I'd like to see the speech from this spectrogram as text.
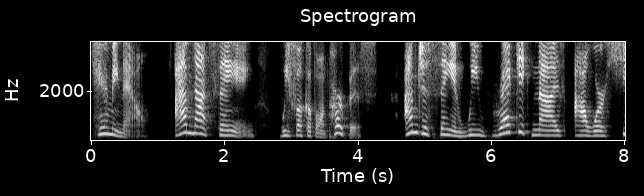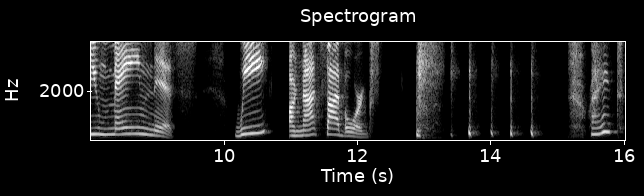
Hear me now. I'm not saying we fuck up on purpose. I'm just saying we recognize our humaneness. We are not cyborgs. right?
